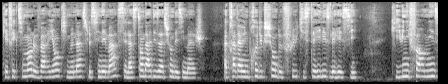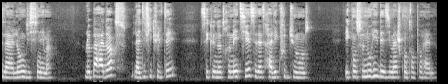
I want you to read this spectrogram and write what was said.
qu'effectivement le variant qui menace le cinéma, c'est la standardisation des images, à travers une production de flux qui stérilise les récits, qui uniformise la langue du cinéma. Le paradoxe, la difficulté, c'est que notre métier, c'est d'être à l'écoute du monde, et qu'on se nourrit des images contemporaines,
